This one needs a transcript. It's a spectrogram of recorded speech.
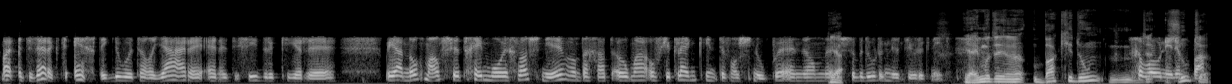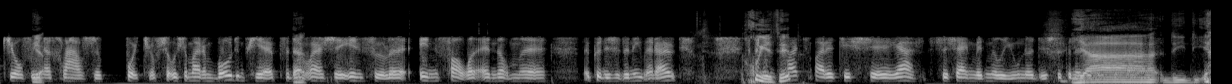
Maar het werkt echt. Ik doe het al jaren en het is iedere keer... eh, maar ja, nogmaals, zet geen mooi glas neer, want dan gaat oma of je kleinkind ervan snoepen. En dan eh, Ja. is de bedoeling natuurlijk niet. ja, je moet het in een bakje doen. Gewoon in een bakje of in Ja. een glazen potje of zo. Als je maar een bodempje hebt daar Ja. waar ze invullen, invallen en dan, eh, dan kunnen ze er niet meer uit. Goeie tip. hard, maar het is, eh, ja, ze zijn met miljoenen, dus ze kunnen Ja, die, die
